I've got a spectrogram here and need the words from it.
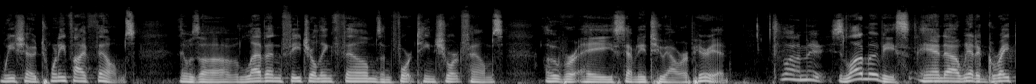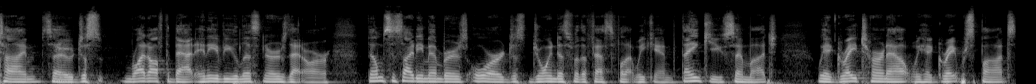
we showed 25 films. There was uh, 11 feature-length films and 14 short films over a 72-hour period. It's a lot of movies. A lot of movies, and uh, we had a great time. So, just right off the bat, any of you listeners that are Film Society members or just joined us for the festival that weekend, thank you so much. We had great turnout. We had great response.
